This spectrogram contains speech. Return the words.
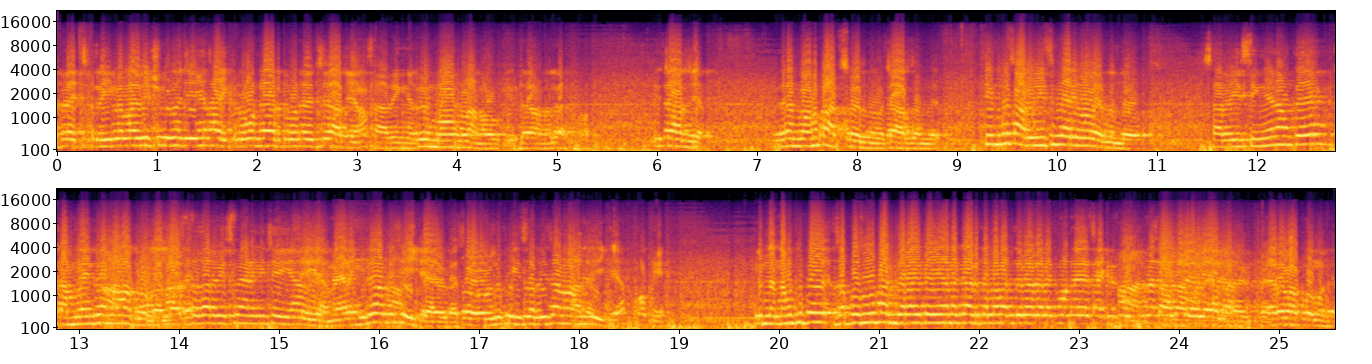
ഇപ്പൊ ത്രീയിലുള്ള ഒരു ഇഷ്യൂ എന്ന് വെച്ച് കഴിഞ്ഞാൽ സൈക്കിൾ കൊണ്ട് അടുത്തുകൊണ്ട് വെച്ച് ചാർജ് ചെയ്യണം. സാധിക്കും റിമൂവബിൾ ആണ്. ഓക്കെ ഇതാണ് അല്ലേ? ഇത് ചാർജ് ചെയ്യാം. ഇത് രണ്ടാണ് പാർട്സ് വരുന്നത് ചാർജറിന്റെ ഇതിന്റെ സർവീസും കാര്യങ്ങളും വരുന്നുണ്ടോ? സർവീസിങ് നമുക്ക് കംപ്ലൈന്റ് വന്നാൽ മാത്രമേ സർവീസ് വേണമെങ്കിൽ ചെയ്യാം. ചെയ്യാം. വേണമെങ്കിൽ വന്ന് ചെയ്യിക്കാം. ഇവിടെ ഫ്രീ സർവീസ് ആണ് വന്ന് ചെയ്യിക്കാം. ഓക്കെ പിന്നെ നമുക്കിപ്പോ സപ്പോസ് പഞ്ചറായി കഴിഞ്ഞാലൊക്കെ അടുത്തുള്ള പഞ്ചറുകളൊക്കെ സൈക്കിൾ വേറെ കുഴപ്പമൊന്നുമില്ല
